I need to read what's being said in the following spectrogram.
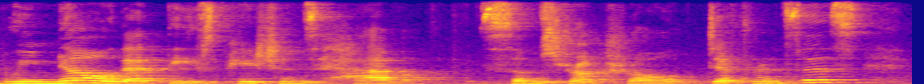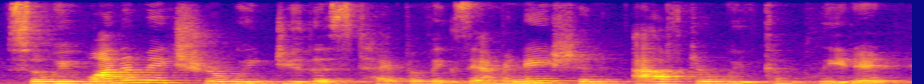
we know that these patients have some structural differences. So we want to make sure we do this type of examination after we've completed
